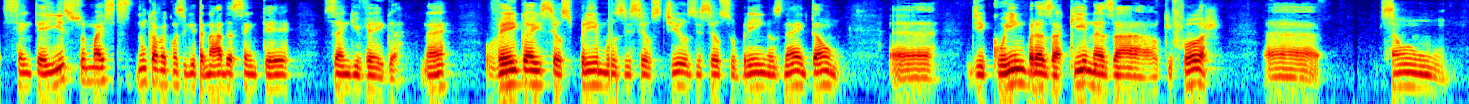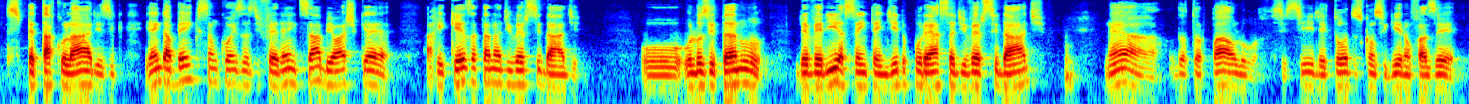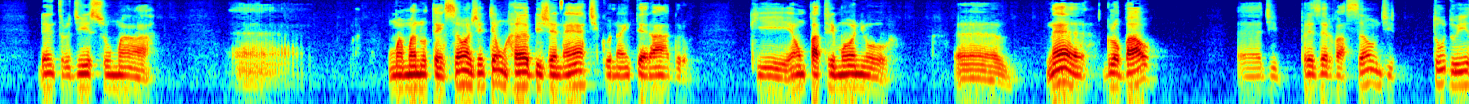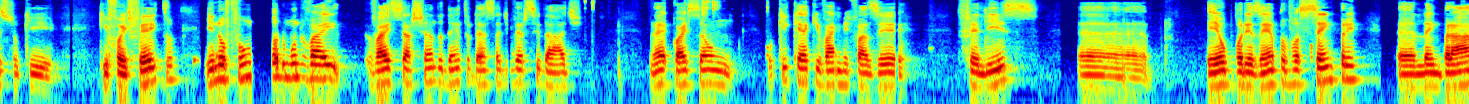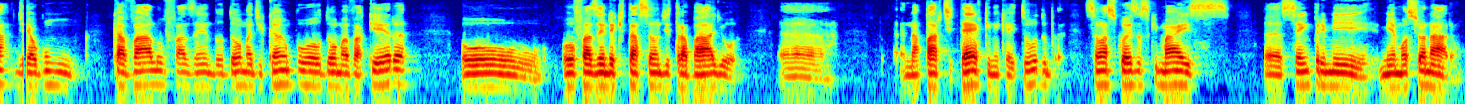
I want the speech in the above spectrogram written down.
sem ter isso, mas nunca vai conseguir ter nada sem ter sangue Veiga, né? Veiga e seus primos e seus tios e seus sobrinhos, né? Então, é, de Coimbras a Quinas a o que for, é, são espetaculares e, e ainda bem que são coisas diferentes, sabe? Eu acho que é a riqueza está na diversidade. O, o lusitano deveria ser entendido por essa diversidade. Né? O doutor Paulo, Cecília e todos conseguiram fazer dentro disso uma, é, uma manutenção. A gente tem um hub genético na Interagro, que é um patrimônio é, né, global, é, de preservação de tudo isso que, que foi feito. E, no fundo, todo mundo vai, vai se achando dentro dessa diversidade. Né? Quais são. O que, é que vai me fazer feliz? É, eu, por exemplo, vou sempre é, lembrar de algum cavalo fazendo doma de campo ou doma vaqueira ou, ou fazendo equitação de trabalho uh, na parte técnica e tudo, são as coisas que mais uh, sempre me, me emocionaram.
